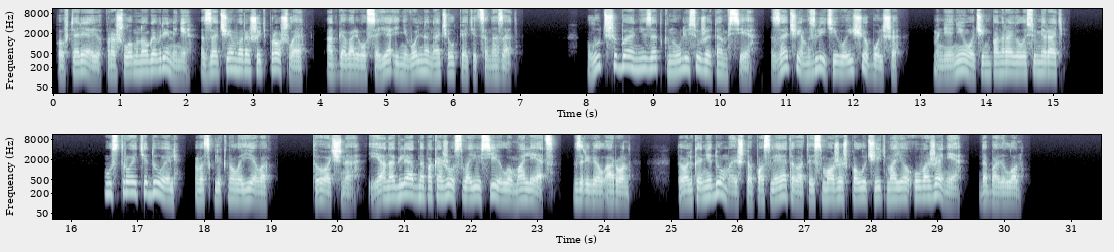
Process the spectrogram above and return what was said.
«Повторяю, прошло много времени. Зачем ворошить прошлое?» Отговаривался я и невольно начал пятиться назад. «Лучше бы они заткнулись уже там все. Зачем злить его еще больше?» Мне не очень понравилось умирать». «Устройте дуэль», – воскликнула Ева. «Точно. Я наглядно покажу свою силу, малец», – взревел Арон. «Только не думай, что после этого ты сможешь получить мое уважение», – добавил он.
